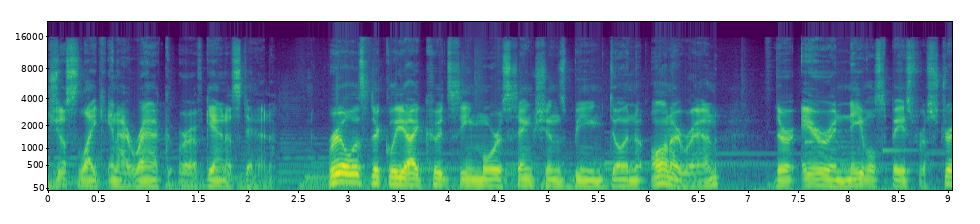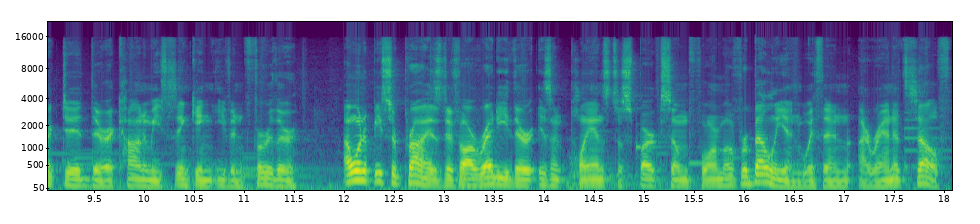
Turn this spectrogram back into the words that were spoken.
just like in Iraq or Afghanistan. Realistically, I could see more sanctions being done on Iran, their air and naval space restricted, their economy sinking even further. I wouldn't be surprised if already there isn't plans to spark some form of rebellion within Iran itself.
